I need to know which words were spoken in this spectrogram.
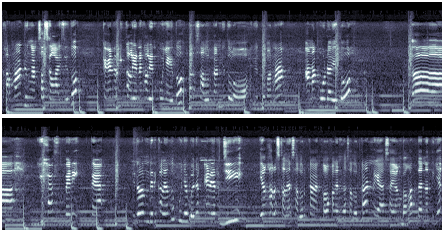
Karena dengan socialize itu kayak energi kalian yang kalian punya itu tersalurkan gitu loh gitu. Karena anak muda itu uh, you have many kayak di dalam diri kalian tuh punya banyak energi yang harus kalian salurkan. Kalau kalian nggak salurkan ya sayang banget dan nantinya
